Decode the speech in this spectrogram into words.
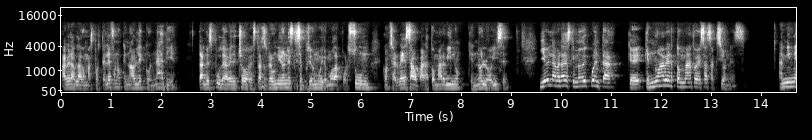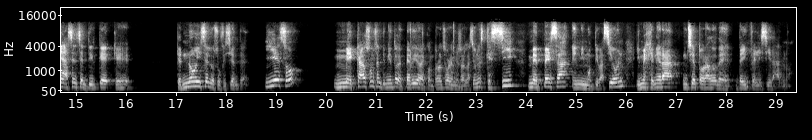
haber hablado más por teléfono, que no hablé con nadie. Tal vez pude haber hecho estas reuniones que se pusieron muy de moda por Zoom, con cerveza o para tomar vino, que no lo hice. Y hoy la verdad es que me doy cuenta que, no haber tomado esas acciones a mí me hacen sentir que, que, que no hice lo suficiente. Y eso me causa un sentimiento de pérdida de control sobre mis relaciones que sí me pesa en mi motivación y me genera un cierto grado de, infelicidad, ¿no?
